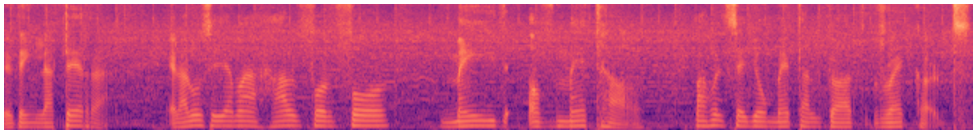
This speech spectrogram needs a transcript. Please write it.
desde Inglaterra. El álbum se llama Halford 4 Made of Metal, bajo el sello Metal God Records.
